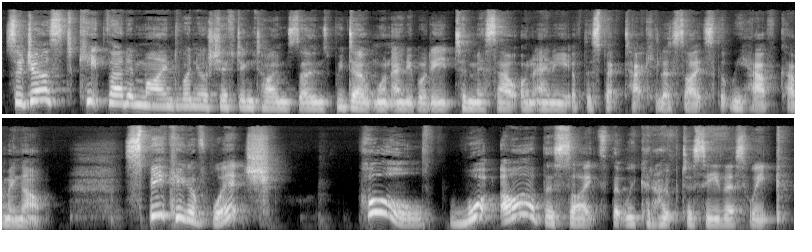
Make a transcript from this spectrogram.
So just keep that in mind when you're shifting time zones. We don't want anybody to miss out on any of the spectacular sights that we have coming up. Speaking of which, Paul, what are the sights that we can hope to see this week?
